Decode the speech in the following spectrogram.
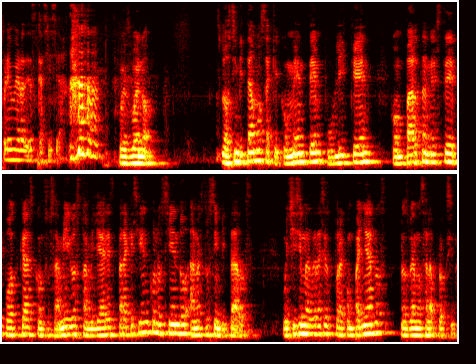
primero Dios casi sea. Pues bueno, los invitamos a que comenten, publiquen, compartan este podcast con sus amigos, familiares, para que sigan conociendo a nuestros invitados. Muchísimas gracias por acompañarnos. Nos vemos a la próxima.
